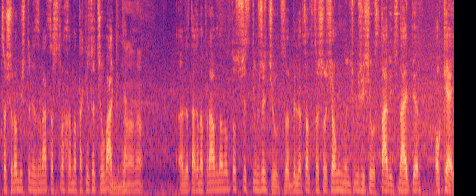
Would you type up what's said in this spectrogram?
coś robisz, to nie zwracasz trochę na takie rzeczy uwagi, nie? No, no, no. Ale tak naprawdę, no to w wszystkim życiu, co, byle co chcesz osiągnąć, musisz się ustawić najpierw, okej,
